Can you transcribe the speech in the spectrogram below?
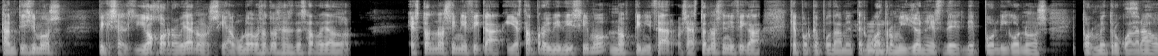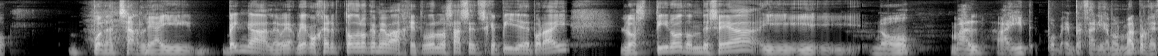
tantísimos píxeles. Y ojo, Robianos, si alguno de vosotros es desarrollador, esto no significa, y está prohibidísimo, no optimizar. O sea, esto no significa que porque pueda meter 4 millones de, de polígonos por metro cuadrado pueda echarle ahí, venga, le voy, a, voy, a, coger todo lo que me baje, todos los assets que pille de por ahí, los tiro donde sea y, y, y no, mal, ahí pues empezaríamos mal porque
